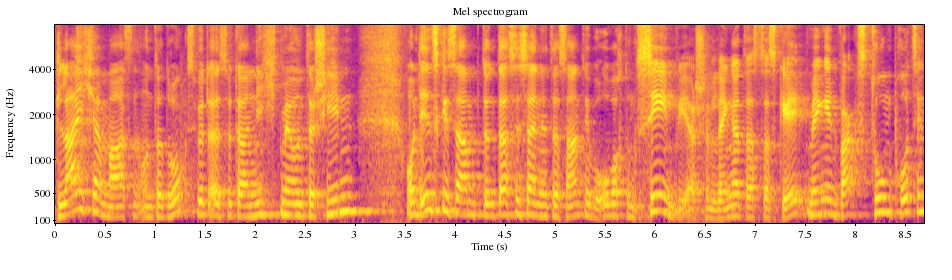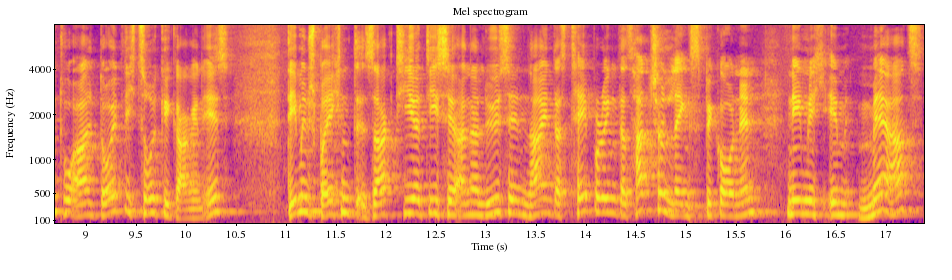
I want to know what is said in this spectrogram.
gleichermaßen unter Druck. Es wird also da nicht mehr unterschieden. Und insgesamt, und das ist eine interessante Beobachtung, sehen wir ja schon länger, dass das Geldmengenwachstum prozentual deutlich zurückgegangen ist. Dementsprechend sagt hier diese Analyse, nein, das Tapering, das hat schon längst begonnen, nämlich im März.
